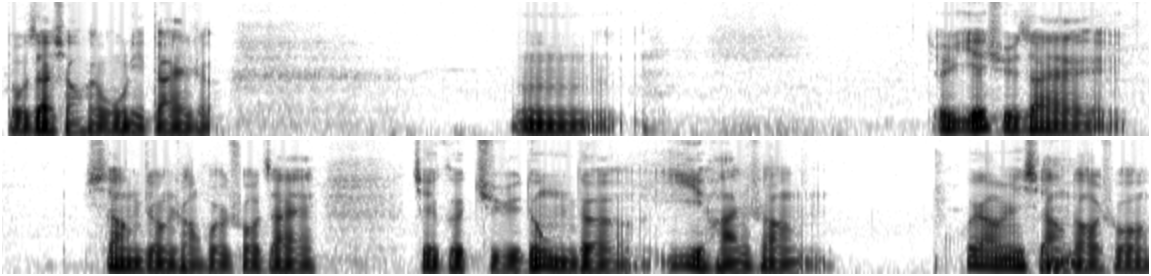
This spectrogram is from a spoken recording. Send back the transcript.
都在小黑屋里待着。嗯，就也许在。象征上，或者说在这个举动的意涵上，会让人想到说，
